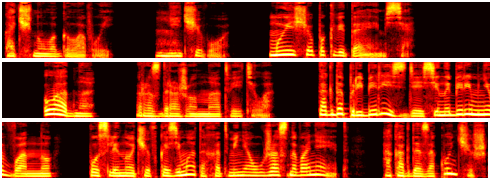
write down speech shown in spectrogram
Качнула головой. Ничего, мы еще поквитаемся. Ладно, раздраженно ответила. Тогда приберись здесь и набери мне ванну. После ночи в казематах от меня ужасно воняет. А когда закончишь,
